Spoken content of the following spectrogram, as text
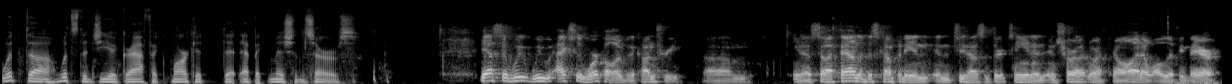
what uh, what's the geographic market that Epic Mission serves? Yeah, so we, we actually work all over the country. Um, you know, so I founded this company in, in 2013 in, in Charlotte, North Carolina, while living there.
